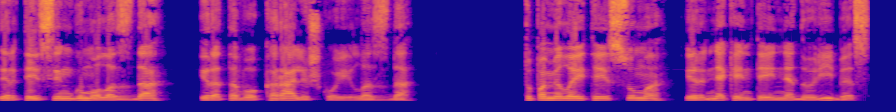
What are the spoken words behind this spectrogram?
ir teisingumo lasda yra tavo karališkoji lasda. Tu pamilai teisumą ir nekentėjai nedorybės,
